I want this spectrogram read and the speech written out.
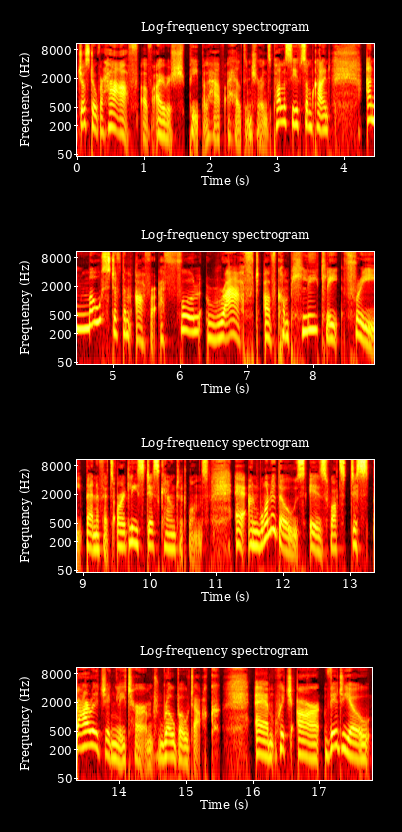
Just over half of Irish people have a health insurance policy of some kind. And most of them offer a full raft of completely free benefits, or at least discounted ones. Uh, and one of those is what's disparagingly termed RoboDoc, um, which are video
